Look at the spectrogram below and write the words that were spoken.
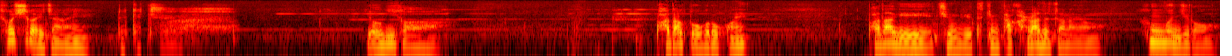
표시가 있잖아요 이렇게 쭉 여기가 바닥도 그렇고 잉? 바닥이 지금 이게 지금 다 갈라졌잖아요. 흙먼지로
